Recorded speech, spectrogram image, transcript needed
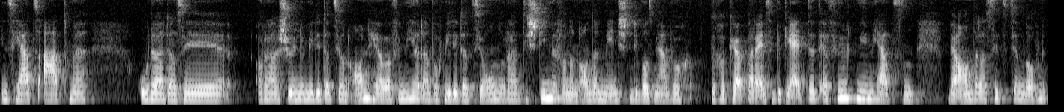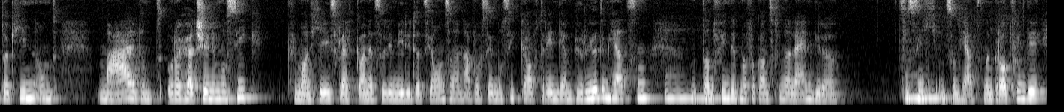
ins Herz atme oder dass ich oder eine schöne Meditation anhöre, aber für mich hat einfach Meditation oder die Stimme von einem anderen Menschen, die was mir einfach durch eine Körperreise begleitet, erfüllt mich im Herzen. Wer anderer sitzt ja am Nachmittag hin und malt und, oder hört schöne Musik. Für manche ist vielleicht gar nicht so die Meditation, sondern einfach so Musik aufdrehen, die einen berührt im Herzen mhm. und dann findet man von ganz von allein wieder zu mhm. sich und zum Herzen. Und gerade finde ich,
